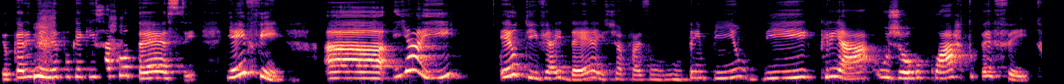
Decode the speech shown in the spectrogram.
eu quero entender por que, que isso acontece. E, enfim, uh, e aí eu tive a ideia, isso já faz um, tempinho, de criar o jogo Quarto Perfeito.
